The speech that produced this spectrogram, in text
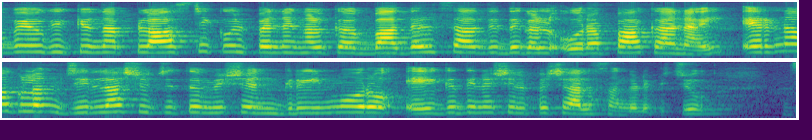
ഉപയോഗിക്കുന്ന പ്ലാസ്റ്റിക് ഉൽപ്പന്നങ്ങൾക്ക് ബദൽ സാധ്യതകൾ ഉറപ്പാക്കാനായി എറണാകുളം ജില്ലാ ശുചിത്വ മിഷൻ ഗ്രീൻ മോറോ ഏകദിന ശില്പശാല സംഘടിപ്പിച്ചു.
